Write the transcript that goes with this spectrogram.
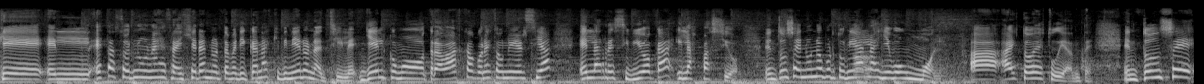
que el- estas son unas extranjeras norteamericanas que vinieron a Chile. Y él, como trabaja con esta universidad, él las recibió acá y las paseó. Entonces, en una oportunidad las llevó a un mall a, a estos estudiantes. Entonces,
